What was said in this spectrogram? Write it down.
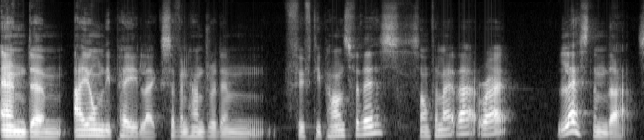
and um, I only paid like 750 pounds for this, something like that, right? Less than that,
